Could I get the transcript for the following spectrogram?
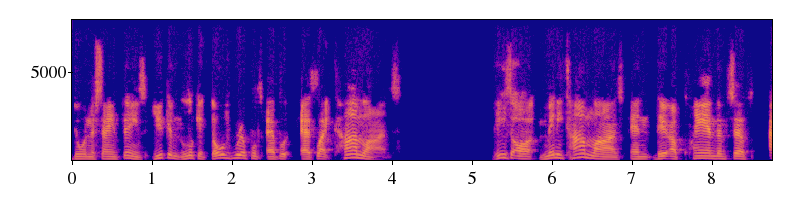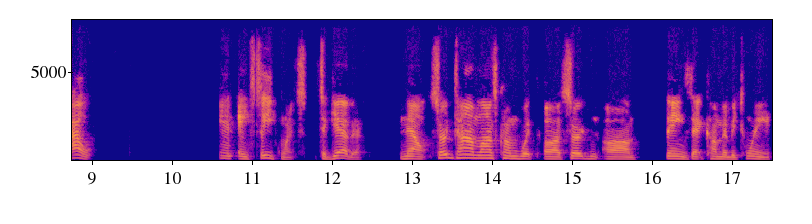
doing the same things. You can look at those ripples as, as like timelines. These are many timelines and they are playing themselves out in a sequence together. Now, certain timelines come with uh, certain um, things that come in between.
